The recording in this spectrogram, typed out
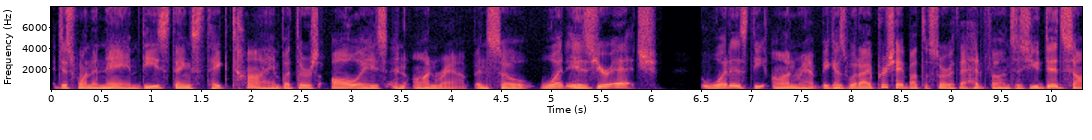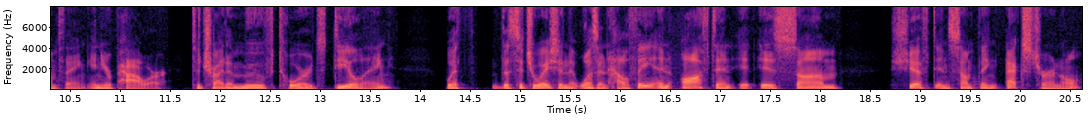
I just want to name these things take time, but there's always an on ramp. And so, what is your itch? What is the on ramp? Because what I appreciate about the story with the headphones is you did something in your power to try to move towards dealing with the situation that wasn't healthy. And often it is some shift in something external,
